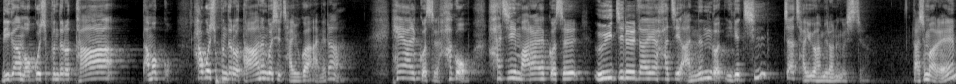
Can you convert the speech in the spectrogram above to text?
네가 먹고 싶은 대로 다 따먹고 하고 싶은 대로 다 하는 것이 자유가 아니라 해야 할 것을 하고 하지 말아야 할 것을 의지를 다해 하지 않는 것 이게 진 짜 자유함이라는 것이죠. 다시 말해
